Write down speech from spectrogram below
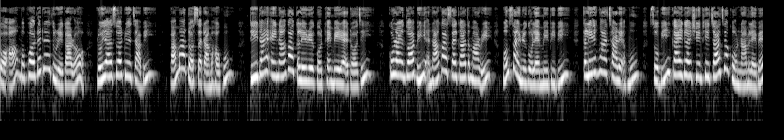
ပေါ်အောင်မဖော်တတ်တဲ့သူတွေကတော့လိုရာဆွဲတွေ့ကြပြီးဘာမှတော့ဆက်တာမဟုတ်ဘူးဒီတိုင်းအိမ်နာကကလေးတွေကိုထိမ့်ပေးတဲ့အတော်ကြီး ကိုရိုင်းသွားပြီးအနာကစိုက်ကားသမားတွေမုတ်ဆိုင်တွေကိုလည်းမေးပြီးပြီးကလေးငှချတဲ့အမှုဆိုပြီးကာယကံရှင်ဖြေချချက်ကိုနားမလဲပဲ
